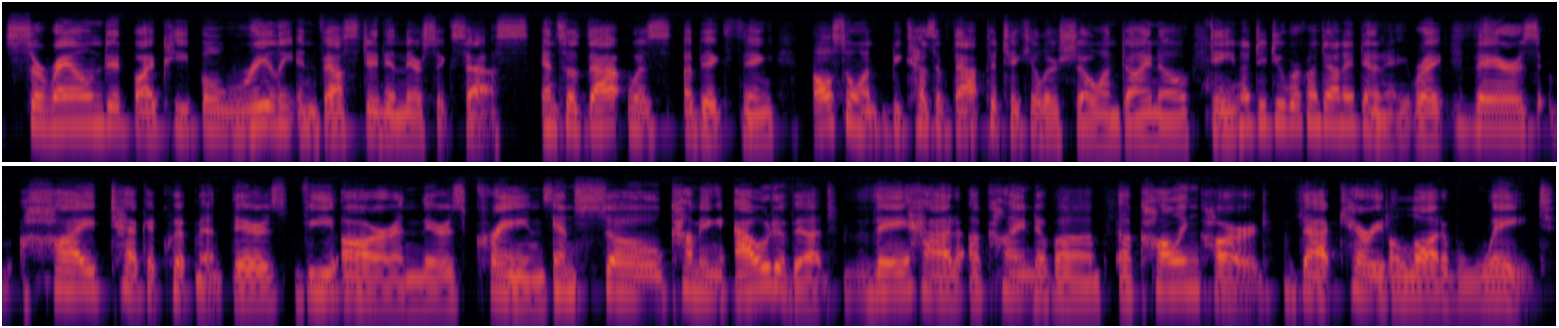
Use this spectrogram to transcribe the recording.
surrounded by people really invested in their success. And so that was a big thing also on because of that particular show on Dino. Dana, did you work on Dino? Dana, right? There's high tech equipment. There's VR and there's cranes. And so coming out of it, they had a kind of a, a calling card that carried a lot of weight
